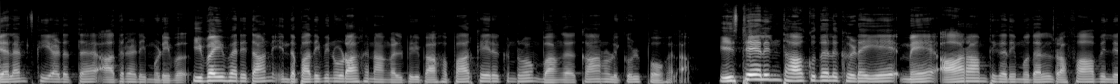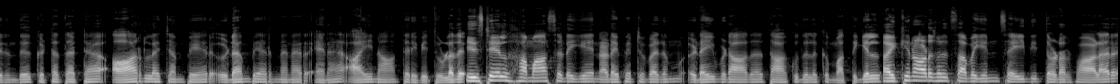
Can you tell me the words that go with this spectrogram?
ஜெலன்ஸ்கி அடுத்த அதிரடி முடிவு. பதிவு இவை வரைதான் இந்த பதிவினூடாக நாங்கள் விரிவாக பார்க்க இருக்கின்றோம். வாங்க காணொலிக்குள் போகலாம். இஸ்ரேலின் தாக்குதலுக்கு இடையே மே ஆறாம் திகதி முதல் ரஃபாவில் இருந்து கிட்டத்தட்ட ஆறு லட்சம் பேர் இடம்பெயர்ந்தனர் என ஐநா தெரிவித்துள்ளது. இஸ்ரேல் ஹமாஸ் இடையே நடைபெற்று வரும் இடைவிடாத தாக்குதலுக்கு மத்தியில் ஐக்கிய நாடுகள் சபையின் செய்தி தொடர்பாளர்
